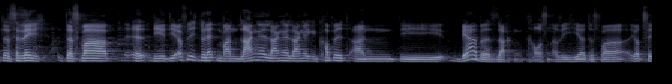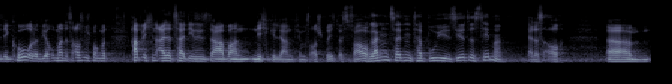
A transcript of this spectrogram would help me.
das ist tatsächlich, das war, äh, die, die öffentlichen Toiletten waren lange, lange, lange gekoppelt an die Werbesachen draußen. Also hier, das war JCDeco oder wie auch immer das ausgesprochen wird, habe ich in all der Zeit, die sie da waren, nicht gelernt, wie man es ausspricht. Das war auch lange Zeit ein tabuisiertes Thema. Ja, das auch. Ähm,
